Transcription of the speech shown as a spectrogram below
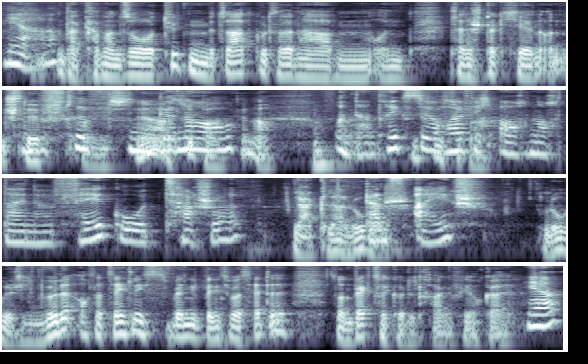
Ja. Und da kann man so Tüten mit Saatgut drin haben und kleine Stöckchen und einen Stift. Und, ja, genau. super, genau. Und dann trägst du ja super. häufig auch noch deine Felko-Tasche. Ja, klar, logisch. Ganz eisch. Logisch. Ich würde auch tatsächlich, wenn ich, wenn ich sowas hätte, so einen Werkzeuggürtel tragen. Finde ich auch geil. Ja?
